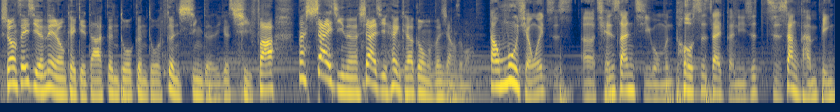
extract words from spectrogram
希望这一集的内容可以给大家更多、更多、更新的一个启发。那下一集呢？下一集 Hank 要跟我们分享什么？到目前为止，呃，前三集我们都是在等你是纸上谈兵。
